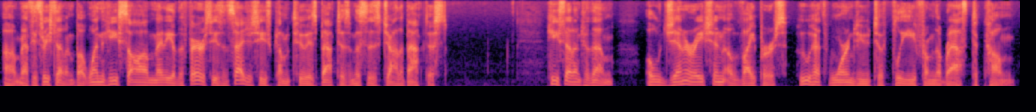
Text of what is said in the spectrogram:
uh, Matthew 3 7. But when he saw many of the Pharisees and Sadducees come to his baptism, this is John the Baptist, he said unto them, O generation of vipers, who hath warned you to flee from the wrath to come?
